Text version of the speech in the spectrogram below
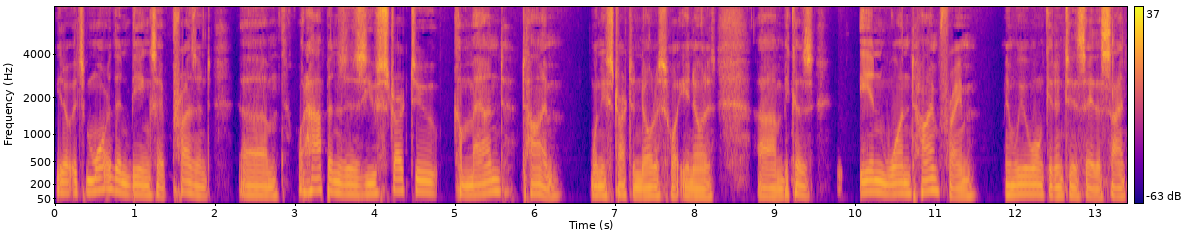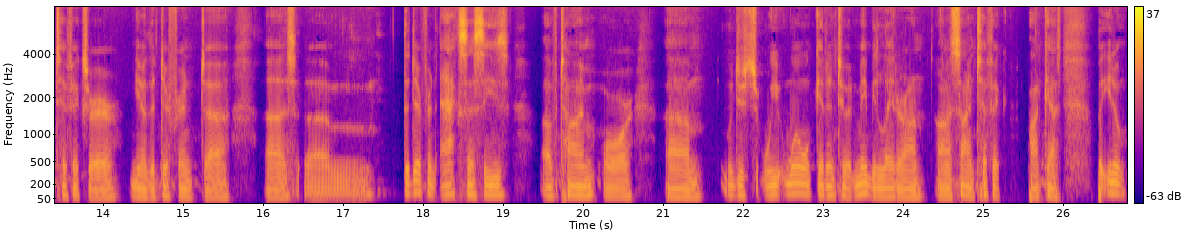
you know, it's more than being, say, present. Um, what happens is you start to command time when you start to notice what you notice. Um, because in one time frame, and we won't get into, say, the scientifics or, you know, the different, uh, uh um, the different accesses of time or um, we just we, won't get into it maybe later on on a scientific podcast but you know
